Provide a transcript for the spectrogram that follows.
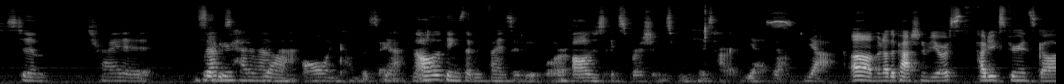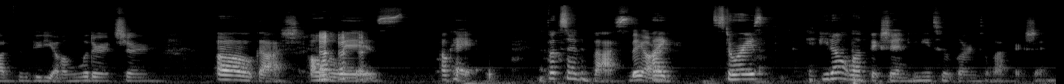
just to try to It's wrap like your head around yeah, that. all encompassing. Yeah, and all the things that we find so beautiful are all just expressions from His heart. Yes. Yeah. Um, another passion of yours. How do you experience God through the beauty of a literature? Oh gosh, all the ways. okay, books are the best. They are. like stories. If you don't love fiction, you need to learn to love fiction.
